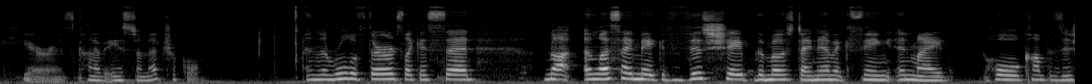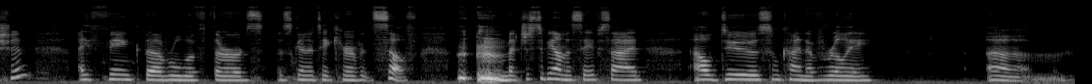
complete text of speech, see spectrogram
here, and it's kind of asymmetrical. And the rule of thirds, like I said, not unless I make this shape the most dynamic thing in my whole composition, I think the rule of thirds is going to take care of itself. but just to be on the safe side, I'll do some kind of really um,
